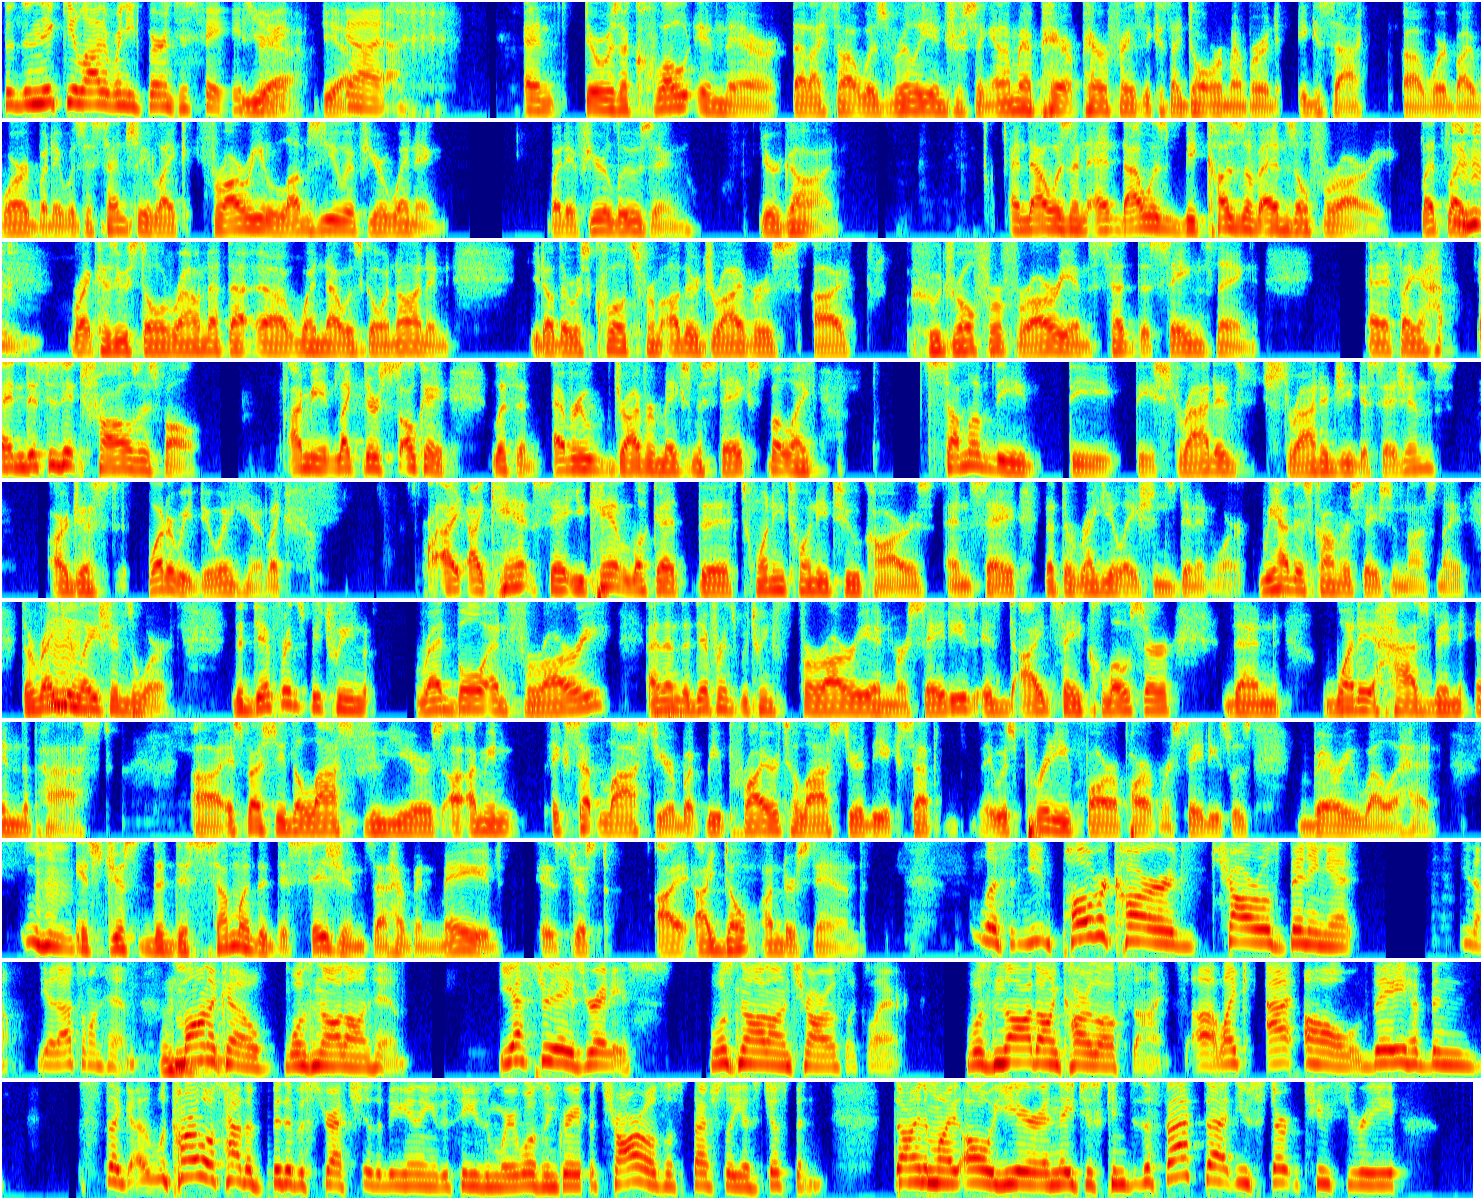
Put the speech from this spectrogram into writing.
The, the Niki Lauda when he burned his face yeah right? yeah. Yeah yeah and there was a quote in there that I thought was really interesting. And I'm going to par- paraphrase it because I don't remember it exact uh, word by word, but it was essentially like Ferrari loves you if you're winning, but if you're losing, you're gone. And that was an and that was because of Enzo Ferrari. Let like Mhm. right because he was still around at that uh, when that was going on, and you know there was quotes from other drivers uh, who drove for Ferrari and said the same thing. And it's like, and this isn't Charles's fault. I mean, like, there's okay. Listen, every driver makes mistakes, but like some of the the the strategy strategy decisions are just what are we doing here? Like I, I can't say you can't look at the 2022 cars and say that the regulations didn't work. We had this conversation last night. The hmm. regulations mm. work. The difference between Red Bull and Ferrari, and then the difference between Ferrari and Mercedes is, I'd say, closer than what it has been in the past, uh, especially the last few years. I mean, except last year, but be prior to last year, the except it was pretty far apart. Mercedes was very well ahead. Mm-hmm. It's just the some of the decisions that have been made is just I I don't understand. Listen, you, Paul Ricard, Charles binning it, you know, yeah, that's on him. Mm-hmm. Monaco was not on him. Yesterday's race was not on Charles Leclerc, was not on Carlos Sainz. Uh, like at all, they have been like uh, Carlos had a bit of a stretch at the beginning of the season where he wasn't great, but Charles especially has just been dynamite all year. And they just can the fact that you start two three,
